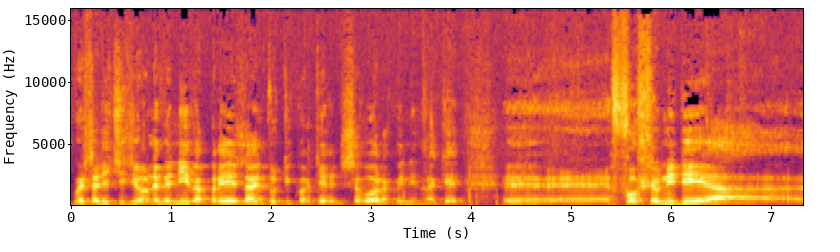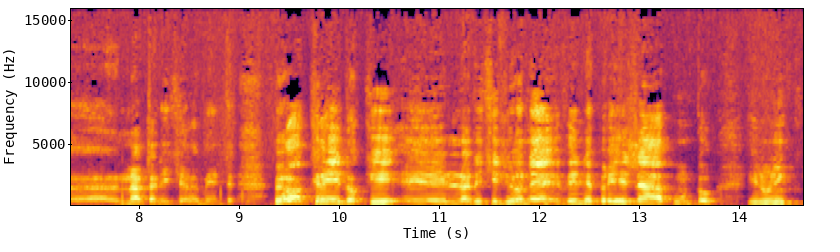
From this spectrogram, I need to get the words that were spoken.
questa decisione veniva presa in tutti i quartieri di Savona, quindi non è che eh, fosse un'idea nata chiaramente, però credo che eh, la decisione venne presa appunto in un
